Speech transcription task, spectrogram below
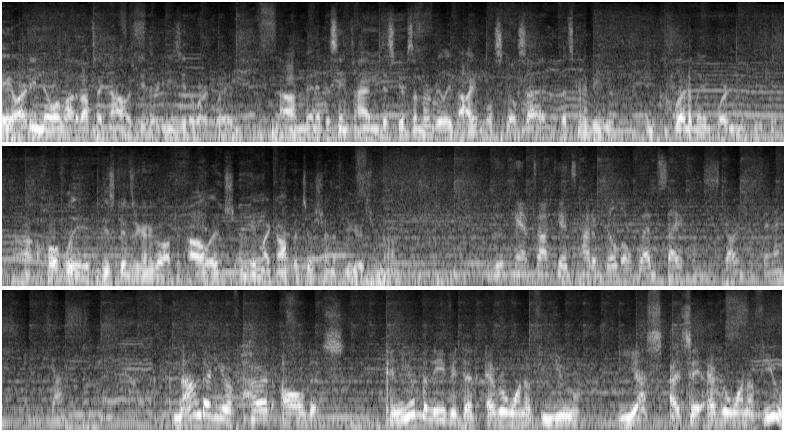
They already know a lot about technology, they're easy to work with, um, and at the same time, this gives them a really valuable skill set that's going to be incredibly important in the future. Uh, hopefully, these kids are going to go off to college and be my competition a few years from now. The boot camp taught kids how to build a website from start to finish in just an hour. Now that you have heard all this, can you believe it that every one of you Yes, I say every one of you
